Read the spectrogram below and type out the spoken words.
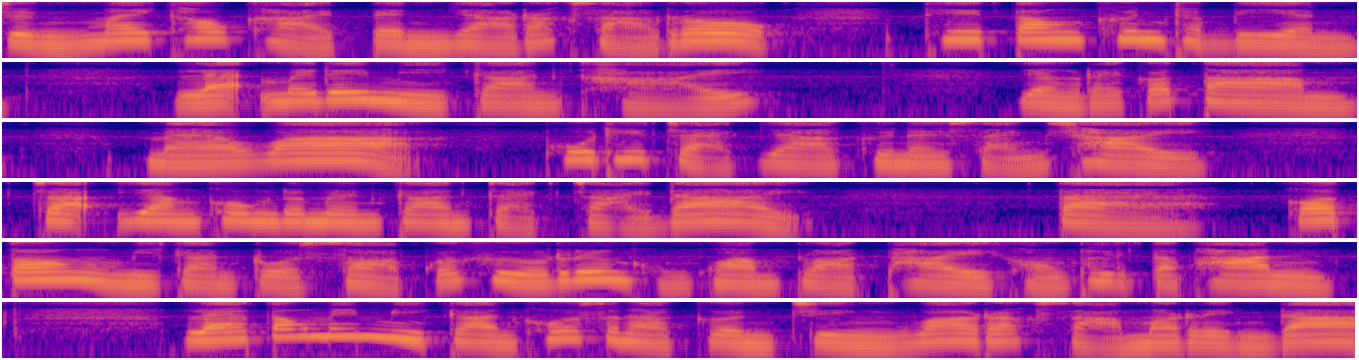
จึงไม่เข้าข่ายเป็นยารักษาโรคที่ต้องขึ้นทะเบียน และไม่ได้มีการขาย อย่างไรก็ตาม แม้ว่าผู้ที่แจกยาคือนายแสงชัย จะยังคงดำเนินการแจกจ่ายได้ แต่ ก็ต้องมีการตรวจสอบก็คือเรื่องของความปลอดภัยของผลิตภัณฑ์ และต้องไม่มีการโฆษณาเกินจริงว่ารักษามะเร็งได้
